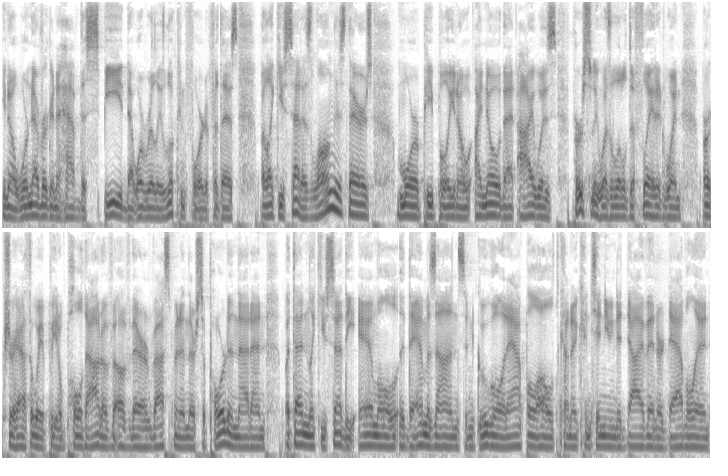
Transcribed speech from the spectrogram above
you know, we're never going to have the speed that we're really looking for for this. But like you said, as long as there's more people, you know, I know that I was personally was a little deflated when Berkshire Hathaway, you know, pulled out of, of their investment and their support in that end. But then, like you said, the Amel, the Amazons and Google and Apple all kind of continuing to dive in or dabble in,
